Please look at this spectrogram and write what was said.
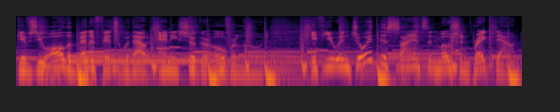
gives you all the benefits without any sugar overload. If you enjoyed this Science in Motion breakdown,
